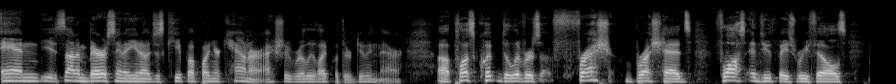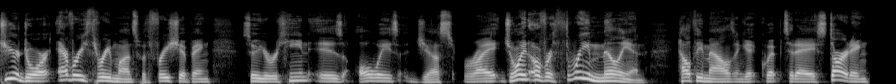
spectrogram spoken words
and it's not embarrassing to you know just keep up on your counter. I actually really like what they're doing there. Uh, plus, Quip delivers fresh brush heads, floss, and toothpaste refills to your door every three months with free shipping, so your routine is always just right. Join over three million healthy mouths and get Quip today, starting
